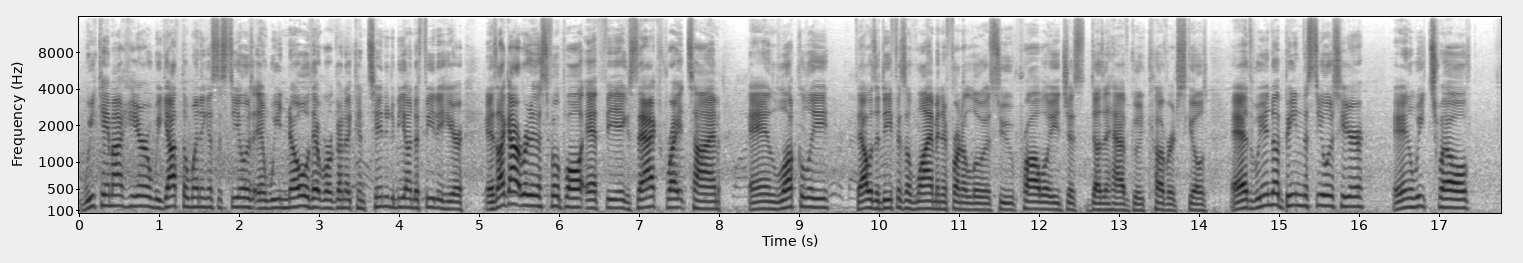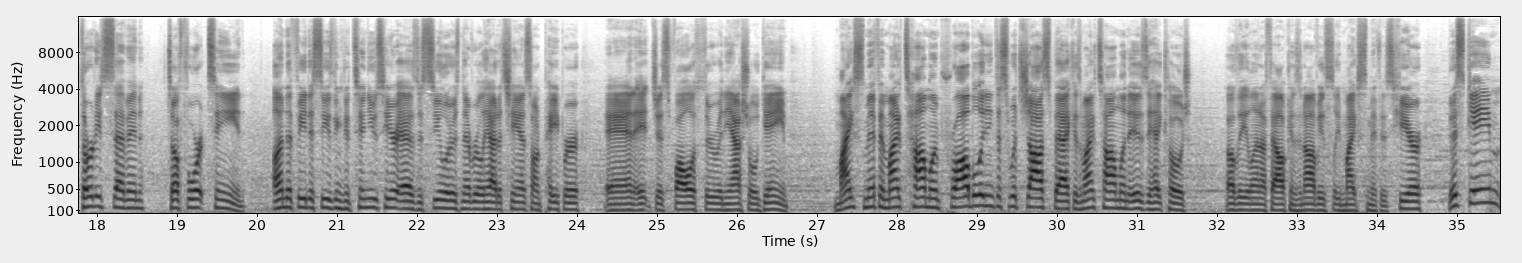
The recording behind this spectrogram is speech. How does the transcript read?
we came out here, we got the win against the Steelers, and we know that we're going to continue to be undefeated here as I got rid of this football at the exact right time, and luckily that was a defensive lineman in front of Lewis who probably just doesn't have good coverage skills. As we end up beating the Steelers here in week 12, 37 to 14. Undefeated season continues here as the Steelers never really had a chance on paper and it just followed through in the actual game. Mike Smith and Mike Tomlin probably need to switch jobs back because Mike Tomlin is the head coach of the Atlanta Falcons and obviously Mike Smith is here. This game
